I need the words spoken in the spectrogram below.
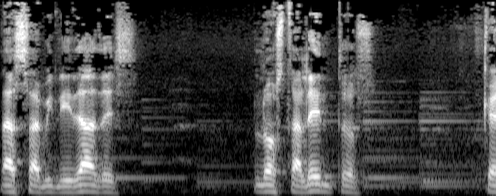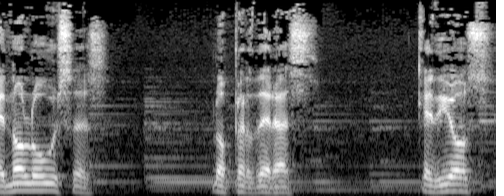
las habilidades, los talentos, que no lo usas, lo perderás. Que Dios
